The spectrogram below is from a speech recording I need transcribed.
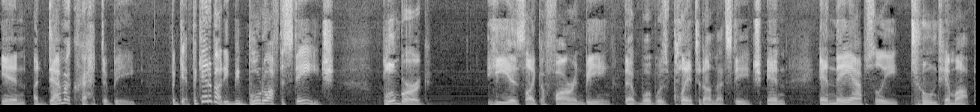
in a Democrat debate Forget forget about it. He'd be booed off the stage. Bloomberg, he is like a foreign being that was planted on that stage, and and they absolutely tuned him up.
